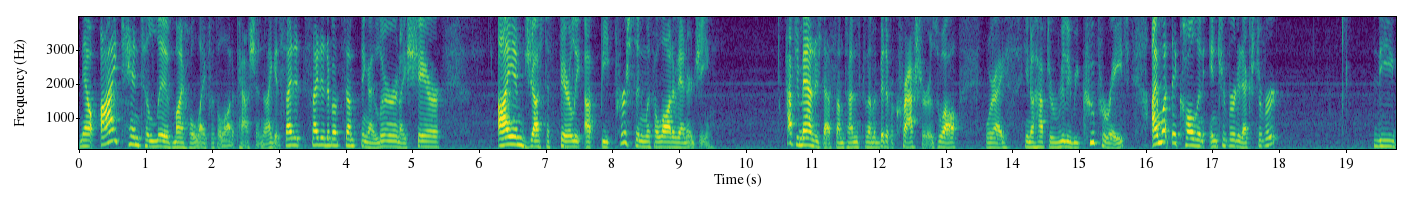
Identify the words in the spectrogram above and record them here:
Now, I tend to live my whole life with a lot of passion. I get excited, excited about something, I learn, I share. I am just a fairly upbeat person with a lot of energy. Have to manage that sometimes because I'm a bit of a crasher as well where I, you know, have to really recuperate. I'm what they call an introverted extrovert. The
